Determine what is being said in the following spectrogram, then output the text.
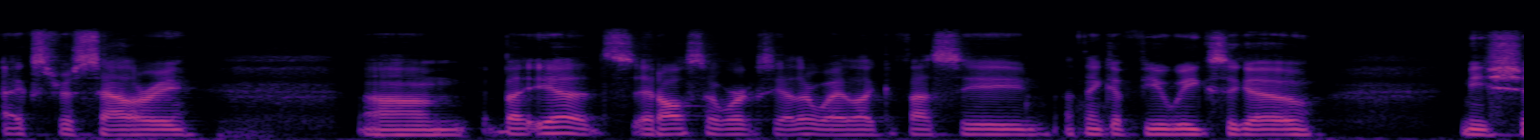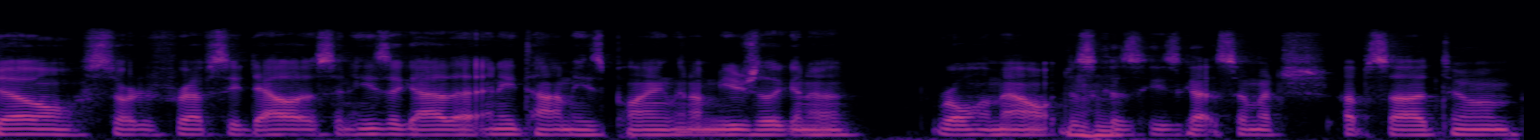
extra salary um, but yeah, it's it also works the other way. Like if I see, I think a few weeks ago, Michel started for FC Dallas, and he's a guy that anytime he's playing, then I'm usually gonna roll him out just because mm-hmm. he's got so much upside to him.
